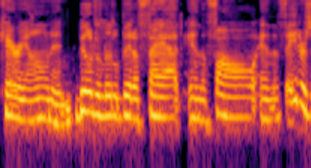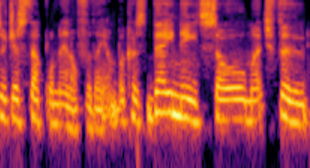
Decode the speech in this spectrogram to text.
carry on and build a little bit of fat in the fall. And the feeders are just supplemental for them because they need so much food.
